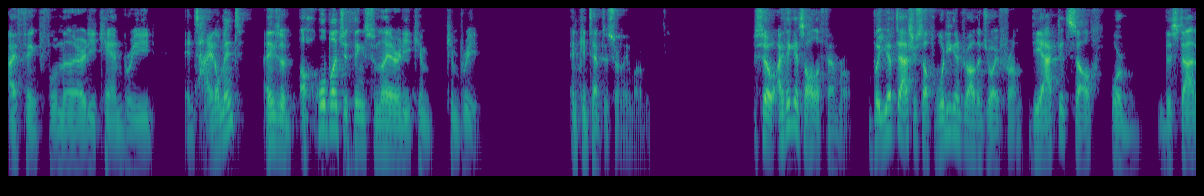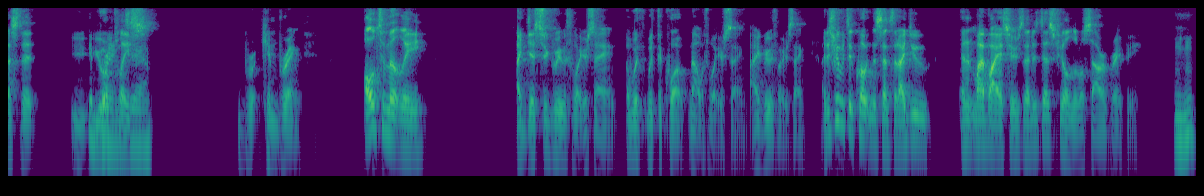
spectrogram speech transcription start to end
I think familiarity can breed entitlement. I think there's a, a whole bunch of things familiarity can can breed, and contempt is certainly one of them. So I think it's all ephemeral, but you have to ask yourself, what are you going to draw the joy from? The act itself, or the status that y- your brings, place yeah. br- can bring? Ultimately, I disagree with what you're saying with with the quote, not with what you're saying. I agree with what you're saying. I disagree with the quote in the sense that I do, and my bias here is that it does feel a little sour grapey, Mhm.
